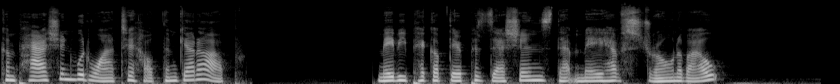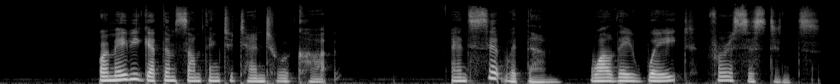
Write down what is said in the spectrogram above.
compassion would want to help them get up. Maybe pick up their possessions that may have strewn about. Or maybe get them something to tend to a cut and sit with them while they wait for assistance.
